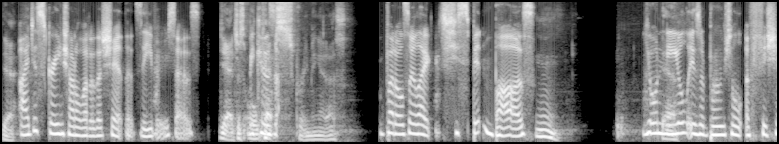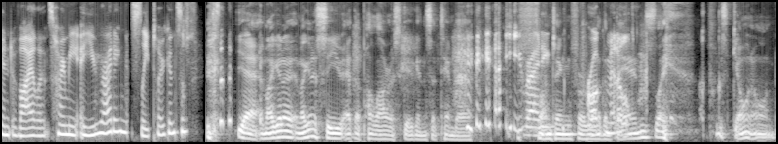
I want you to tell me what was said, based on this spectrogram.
yeah, I just screenshot a lot of the shit that Xivu says, yeah, just all Because- caps screaming at us. but also like she's spitting bars. Mm. Your Yeah. Neil is a brutal, efficient violence. Homie, are you writing sleep tokens? Yeah, am I gonna am I gonna see you at the Polaris gig in September? are you writing? fronting for one of the metal? bands. Like, what's going on?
